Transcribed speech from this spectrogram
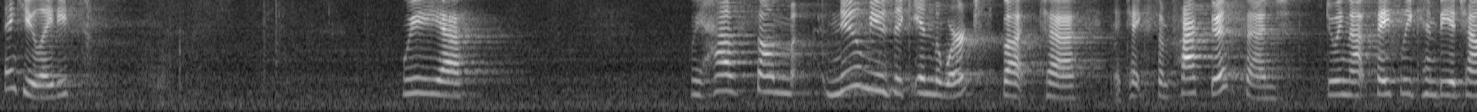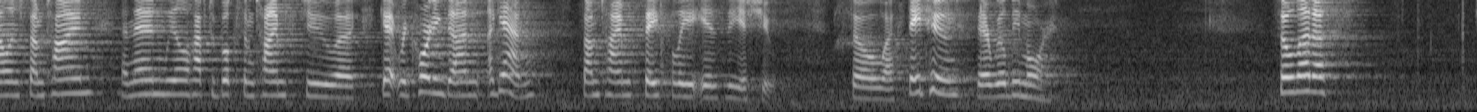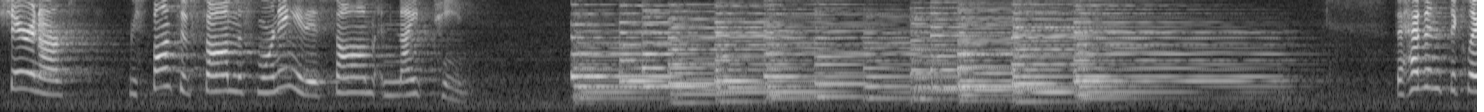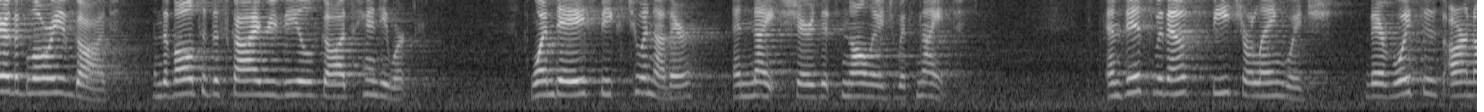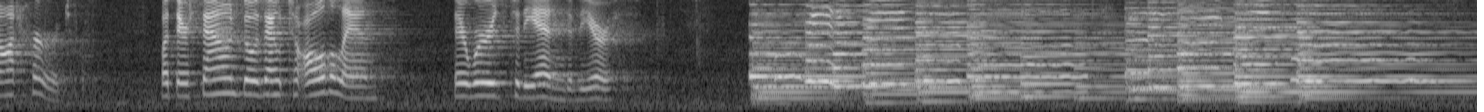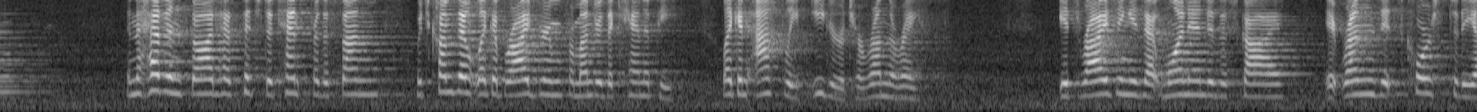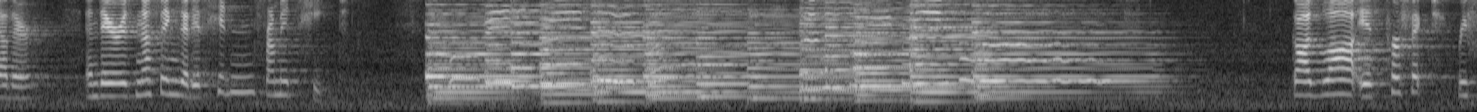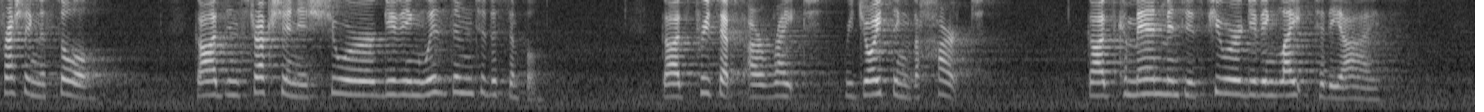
Thank you, ladies. We, uh, we have some new music in the works, but uh, it takes some practice, and doing that safely can be a challenge sometime. And then we'll have to book some times to uh, get recording done again. Sometimes safely is the issue. So uh, stay tuned, there will be more. So let us share in our responsive psalm this morning. It is Psalm 19. The heavens declare the glory of God, and the vault of the sky reveals God's handiwork. One day speaks to another, and night shares its knowledge with night. And this without speech or language. Their voices are not heard but their sound goes out to all the lands, their words to the end of the earth. In the heavens, God has pitched a tent for the sun, which comes out like a bridegroom from under the canopy, like an athlete eager to run the race. Its rising is at one end of the sky, it runs its course to the other and there is nothing that is hidden from its heat. God's law is perfect, refreshing the soul. God's instruction is sure, giving wisdom to the simple. God's precepts are right, rejoicing the heart. God's commandment is pure, giving light to the eyes.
